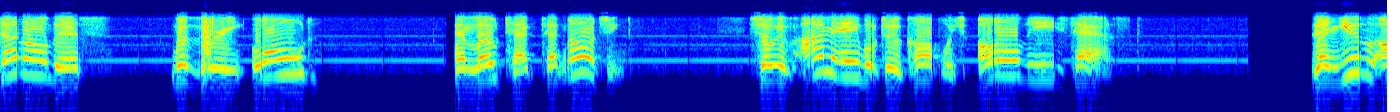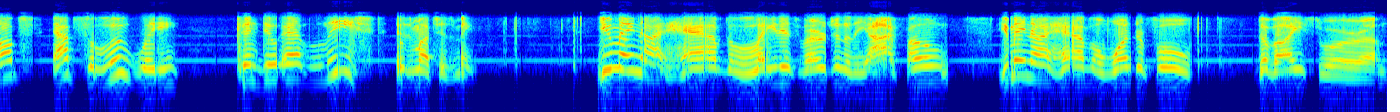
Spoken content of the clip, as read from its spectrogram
done all this with very old and low tech technology. So if I'm able to accomplish all these tasks, then you absolutely can do at least as much as me. You may not have the latest version of the iPhone. You may not have a wonderful device or um,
